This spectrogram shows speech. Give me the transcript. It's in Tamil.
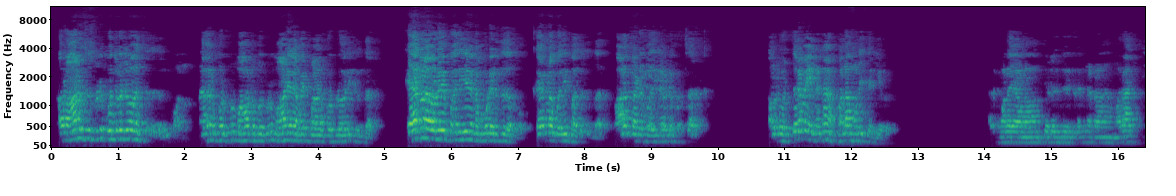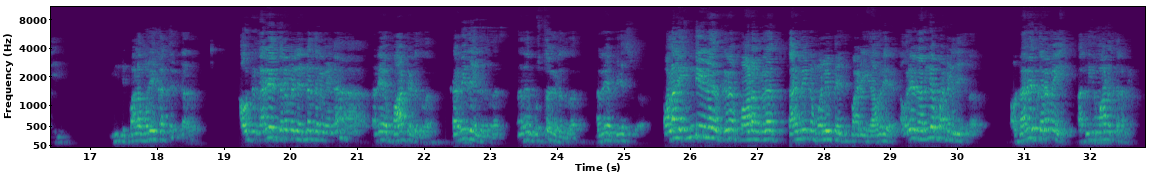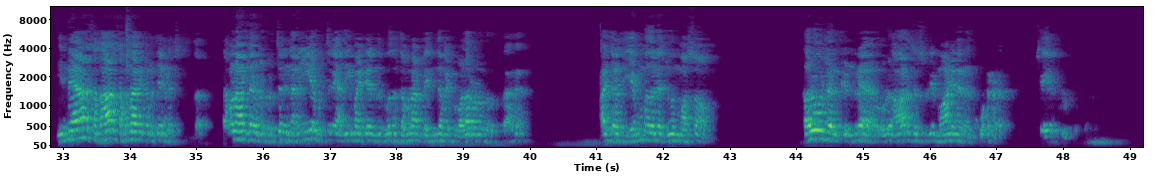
அவர் ஆர்எஸ்எஸ் படி கொஞ்சம் கொஞ்சமா நகர பொறுப்பு மாவட்ட பொறுப்பு மாநில அமைப்பாளர் பொறுப்பு வரைக்கும் இருந்தார். கேரளாவுடைய பகுதியில நம்ம கூட இருந்தது அப்போ. கேரளா பகுதி பார்த்துட்டு இருந்தார். பாலக்காடு பகுதியில பிரச்சாரம். அவருடைய ஒரு திறமை என்னன்னா பல மொழி தெரியும் மலையாளம் தெலுங்கு கன்னடம் மராத்தி ஹிந்தி பல மொழியை கத்துக்கிட்டாரு அவருக்கு நிறைய திறமையில என்ன திறமைன்னா நிறைய பாட்டு எழுதுவார் கவிதை எழுதுவார் நிறைய புஸ்தகம் எழுதுவார் நிறைய பேசுவார். பல இந்தியில இருக்கிற பாடல்களை தமிழ்ல மொழிபெயர்த்து பாடி அவரே அவரே நிறைய பாட்டு எழுதிக்கிறார் அவர் நிறைய திறமை அதிகமான திறமை. என்ன சதா சமுதாயத்தை பத்தி நினைச்சிட்டு இருந்தார். தமிழ்நாட்டுல ஒரு பிரச்சனை நிறைய பிரச்சனை அதிகமாயிட்டே இருந்த போது தமிழ்நாட்டுல இந்த அமைப்பு வளரணுங்கிறதுக்காக ஆயிரத்தி தொள்ளாயிரத்தி எண்பதுல ஜூன் மாசம் கரூர்ல இருக்கின்ற ஒரு ஆர்எஸ்எஸ் மாநில கூட்டம் நடக்கும் செயற்குழு.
